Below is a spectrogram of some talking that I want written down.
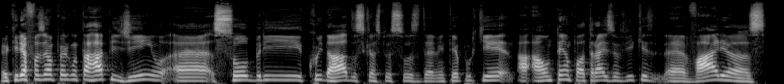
Eu queria fazer uma pergunta rapidinho é, sobre cuidados que as pessoas devem ter, porque há, há um tempo atrás eu vi que é, várias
